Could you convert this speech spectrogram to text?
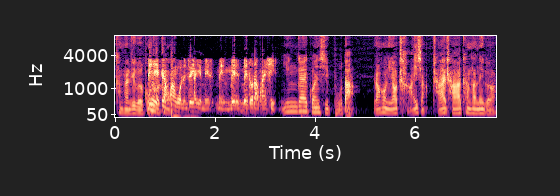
看看这个工作并且跟换涡轮增压也没没没没多大关系。应该关系不大。然后你要查一下，查一查，看看那个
